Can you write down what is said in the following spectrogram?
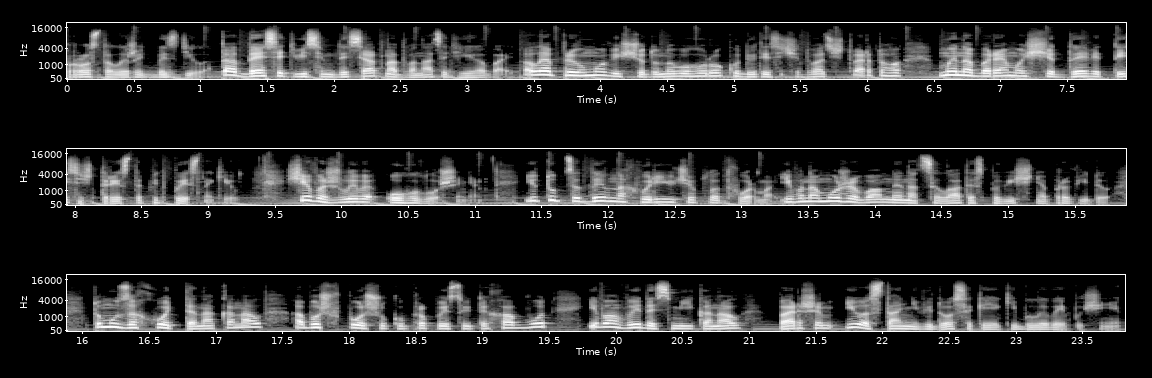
просто лежить без діла, та 1080 на 12 ГБ. Але при умові, що до нового року 2024 ми наберемо ще 9300 підписників. Ще важливе оголошення. YouTube це дивна хворіюча платформа, і вона може вам не надсилати сповіщення про відео. Тому заходьте на канал або ж в пошуку прописуйте хабвод, і вам видасть мій канал першим і останні відосики, які були випущені.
